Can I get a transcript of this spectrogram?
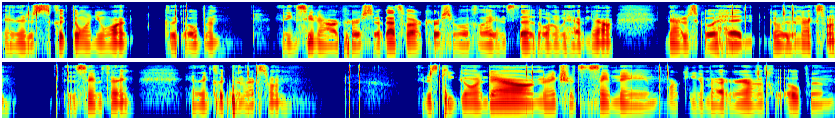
and then just click the one you want click open and you can see now our cursor that's what our cursor will look like instead of the one we have now now just go ahead and go to the next one do the same thing and then click the next one and just keep going down, make sure it's the same name, working in background, click open.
